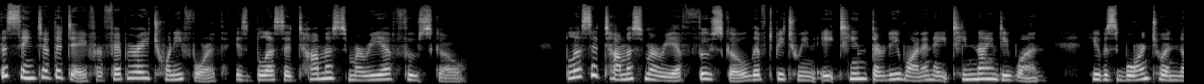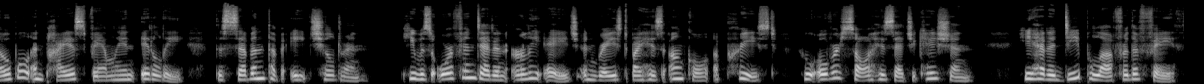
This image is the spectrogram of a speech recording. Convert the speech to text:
the saint of the day for February 24th is Blessed Thomas Maria Fusco. Blessed Thomas Maria Fusco lived between 1831 and 1891. He was born to a noble and pious family in Italy, the seventh of eight children. He was orphaned at an early age and raised by his uncle, a priest, who oversaw his education. He had a deep love for the faith,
